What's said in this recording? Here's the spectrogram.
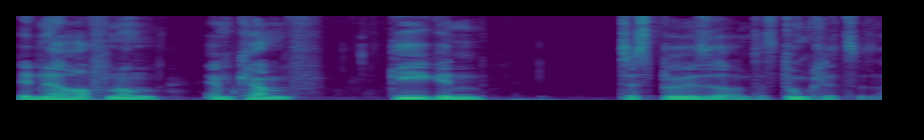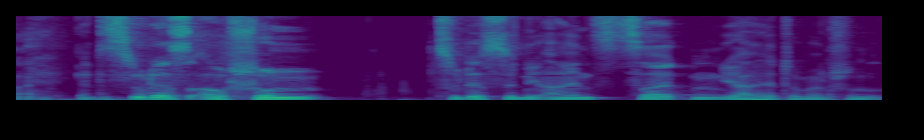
in der Hoffnung im Kampf gegen das Böse und das Dunkle zu sein. Hättest du das auch schon zu Destiny 1 Zeiten? Ja, hätte man schon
